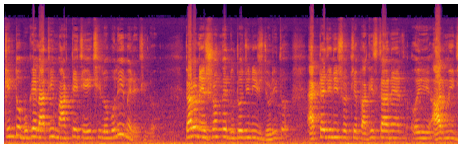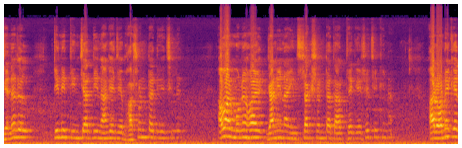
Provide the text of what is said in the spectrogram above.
কিন্তু বুকে লাথি মারতে চেয়েছিল বলেই মেরেছিল। কারণ এর সঙ্গে দুটো জিনিস জড়িত। একটা জিনিস হচ্ছে পাকিস্তানের ওই আর্মি জেনারেল, তিনি তিন চার দিন আগে যে ভাষণটা দিয়েছিলেন, আমার মনে হয় জানি না ইনস্ট্রাকশনটা তার থেকে এসেছে কিনা। আর অনেকের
